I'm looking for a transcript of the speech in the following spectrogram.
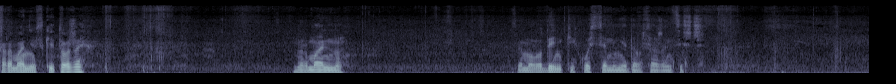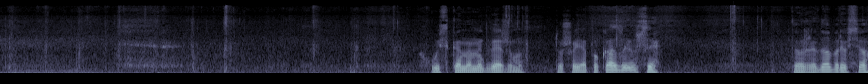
Караманівський теж нормально. Це молоденький. Костя мені дав саженці ще. Хуська на медвежому. То, що я показую все. Тоже добре все.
